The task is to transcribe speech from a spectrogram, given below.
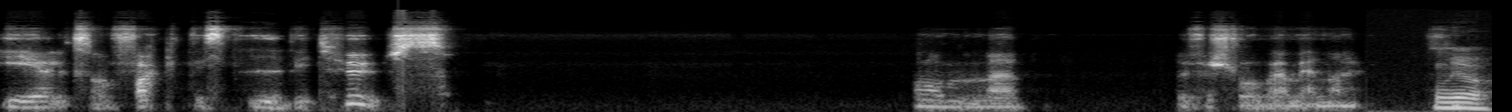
är liksom faktiskt i ditt hus. Om eh, du förstår vad jag menar. Ja,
